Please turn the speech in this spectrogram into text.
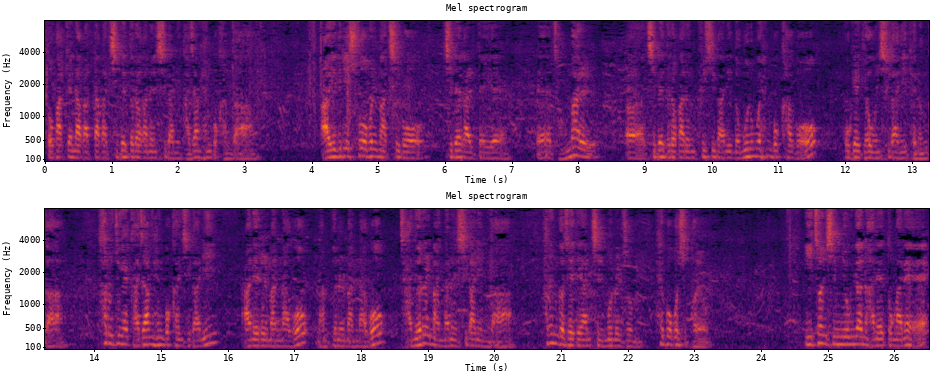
또 밖에 나갔다가 집에 들어가는 시간이 가장 행복한가. 아이들이 수업을 마치고 집에 갈 때에 예, 정말 어, 집에 들어가는 그 시간이 너무너무 행복하고 복에 겨운 시간이 되는가. 하루 중에 가장 행복한 시간이 아내를 만나고 남편을 만나고 자녀를 만나는 시간인가 하는 것에 대한 질문을 좀 해보고 싶어요. 2016년 한 해 동안에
